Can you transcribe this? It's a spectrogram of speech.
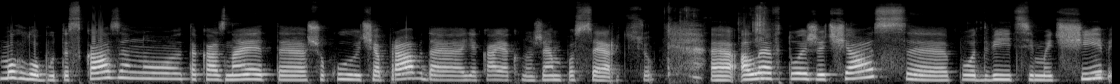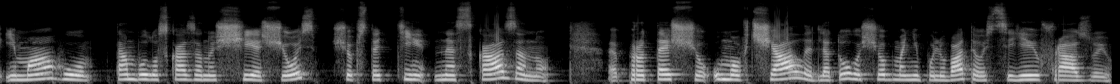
Могло бути сказано, така, знаєте, шокуюча правда, яка як ножем по серцю. Е, Але в той же час е, по двійці мечів і магу там було сказано ще щось, що в статті не сказано е, про те, що умовчали для того, щоб маніпулювати ось цією фразою.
